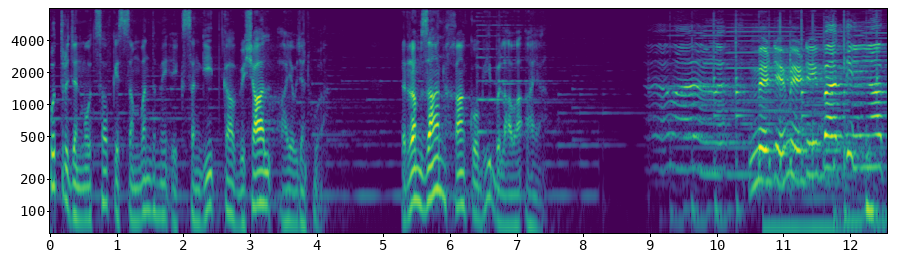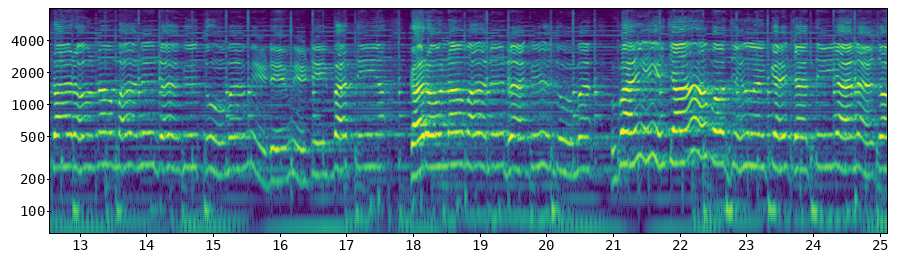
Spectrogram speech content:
पुत्र जन्मोत्सव के संबंध में एक संगीत का विशाल आयोजन हुआ। रमज़ान खां को भी बुलावा आया। मिठी मिठी बत्तियाँ करो न मन रग, तुम मिठी मिठी बत्तियाँ करो न मन रग, तुम वही जाओ दिल के जतियन सो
